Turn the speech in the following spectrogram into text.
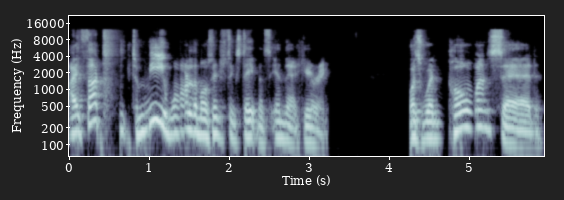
I thought to me one of the most interesting statements in that hearing was when Cohen said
